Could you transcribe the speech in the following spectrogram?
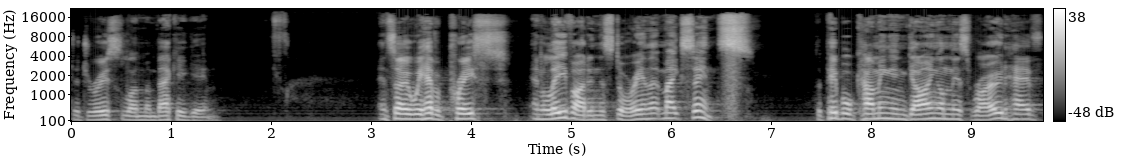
to Jerusalem and back again. And so we have a priest and a Levite in the story, and that makes sense. The people coming and going on this road have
